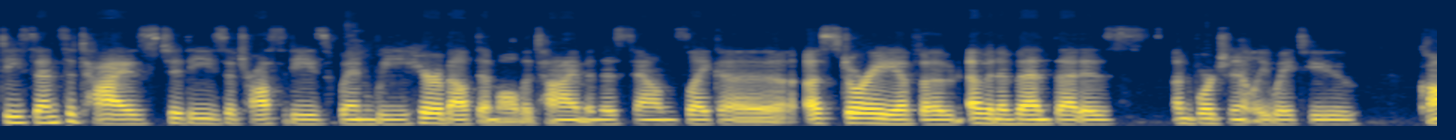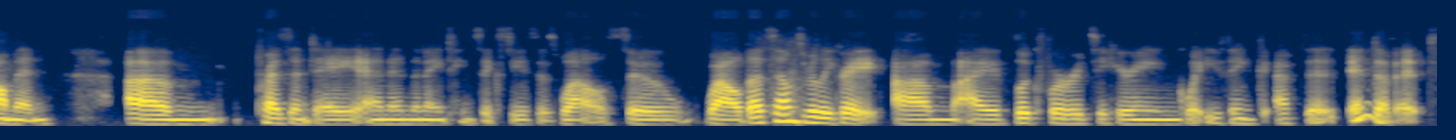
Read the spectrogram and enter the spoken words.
desensitized to these atrocities when we hear about them all the time. And this sounds like a a story of a of an event that is unfortunately way too common um, present day and in the 1960s as well. So, wow, that sounds really great. Um, I look forward to hearing what you think at the end of it.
